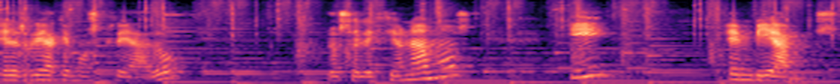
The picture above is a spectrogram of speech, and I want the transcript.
el REA que hemos creado. Lo seleccionamos y enviamos.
